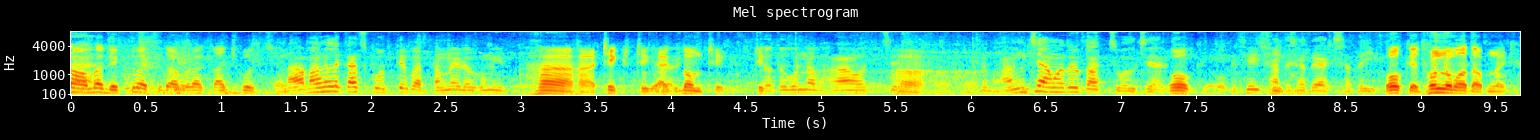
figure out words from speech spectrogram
না আমরা দেখতে পাচ্ছি তো আমরা কাজ করছেন না। ভাঙলে কাজ করতে পারতাম না এরকমই। হ্যাঁ হ্যাঁ ঠিক ঠিক একদম ঠিক ঠিক। যতক্ষণ না ভাঙা হচ্ছে হ্যাঁ হ্যাঁ হ্যাঁ। মানে ভাঙছে আমাদের কাজ চলছে আর ওকে ওকে সেই সাথে সাথে একসাথেই। ওকে ধন্যবাদ আপনাকে।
